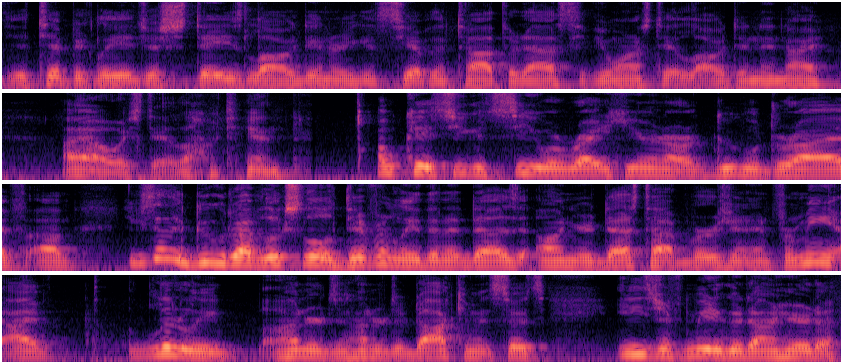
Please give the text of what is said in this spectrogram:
you, typically it just stays logged in, or you can see up at the top that it asks if you want to stay logged in. And I, I always stay logged in. Okay, so you can see we're right here in our Google Drive. Um, you can see the Google Drive looks a little differently than it does on your desktop version. And for me, I've literally hundreds and hundreds of documents, so it's easier for me to go down here to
